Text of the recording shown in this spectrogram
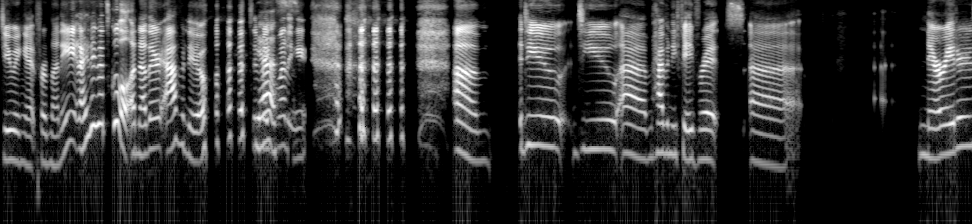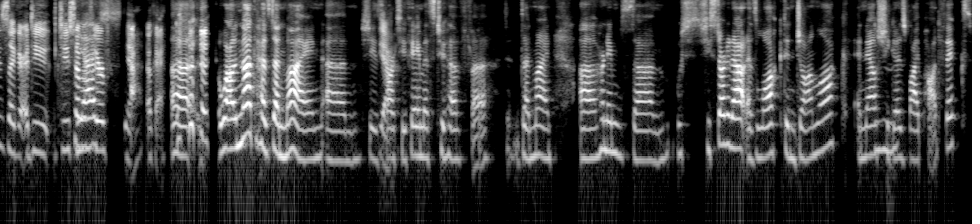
doing it for money and I think that's cool another avenue to make money. Um do you do you um have any favorites uh narrators like do do some of your yeah okay Uh, well, Nath has done mine. Um, she's Yeah. far too famous to have uh, done mine. Uh, her name's um, she started out as Lockedinjohnlock, and now mm-hmm. she goes by Podfixx,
